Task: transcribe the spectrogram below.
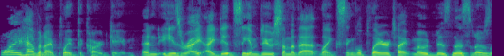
why haven't I played the card game? And he's right. I did see him do some of that like single player type mode business, and I was,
